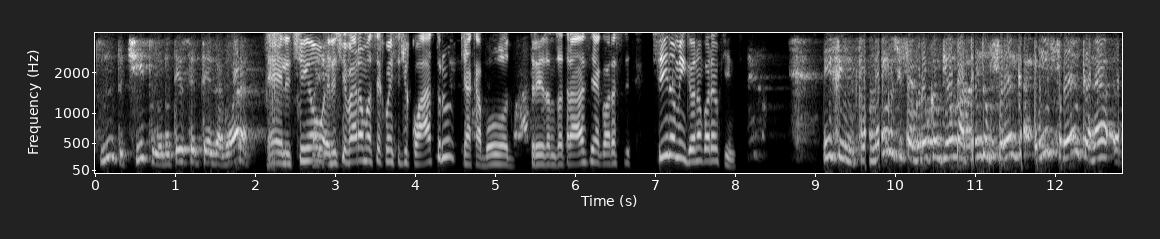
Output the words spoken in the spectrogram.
quinto título, não tenho certeza agora. É, eles tinham, Mas... eles tiveram uma sequência de quatro, que acabou três anos atrás, e agora, se não me engano, agora é o quinto. Enfim, Flamengo se sagrou campeão batendo Franca em Franca, né?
